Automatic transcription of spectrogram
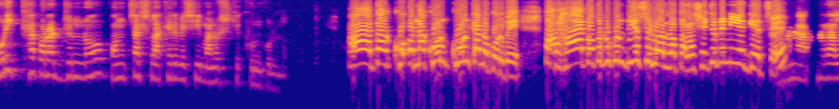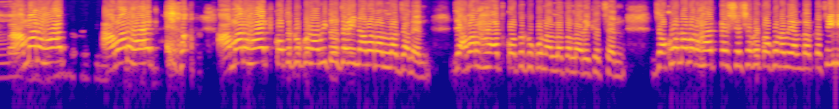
পরীক্ষা করার জন্য পঞ্চাশ লাখের বেশি মানুষকে খুন করল। হ্যাঁ তা না খুন খুন কেন করবে? তার হায়াত দিয়েছিল আল্লাহ তাআলা সেই জন্য নিয়ে গিয়েছে। মানে আল্লাহ আমার হায়াত আমার হায়াত কতটুকুন আমি তো জানি না আমার আল্লাহ জানেন। যে আমার হায়াত কতটুকুন আল্লাহ তাআলা রেখেছেন। যখন আমার হায়াতটা শেষ হবে তখন আমি আল্লাহর কাছেই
